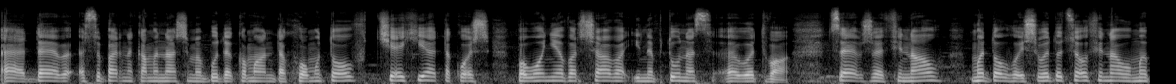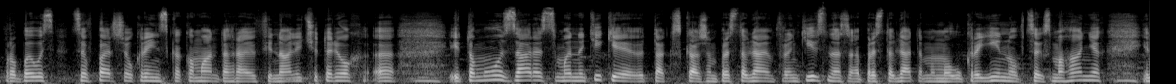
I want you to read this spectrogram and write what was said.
е, де суперниками нашими буде команда Хомутов, Чехія, також Полонія, Варшава і Нептунас е, Литва. Це вже фінал. Ми довго йшли до цього фіналу. Ми пробились. Це вперше українська команда грає в фіналі чотирьох. е, І тому зараз ми не тільки так скажемо представляємо Франківськ, а представлятимемо Україну в цих змаганнях і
